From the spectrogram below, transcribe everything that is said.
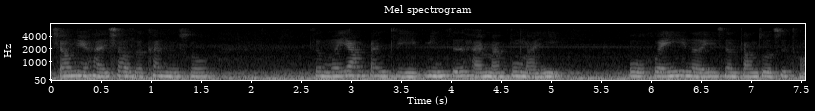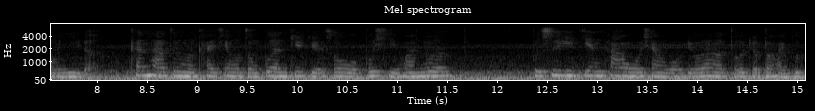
小女孩笑着看着说：“怎么样，班级？名字还满不满意？”我回应了一声，当作是同意的。看她这么开心，我总不能拒绝说我不喜欢。若不是遇见她，我想我流浪了多久都还不知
